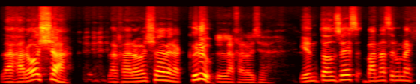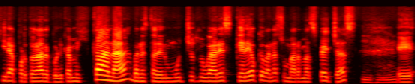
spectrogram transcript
la jarocha, la jarocha de Veracruz. la jarocha. Y entonces van a hacer una gira por toda la República Mexicana, van a estar en muchos lugares, creo que van a sumar más fechas, eh,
